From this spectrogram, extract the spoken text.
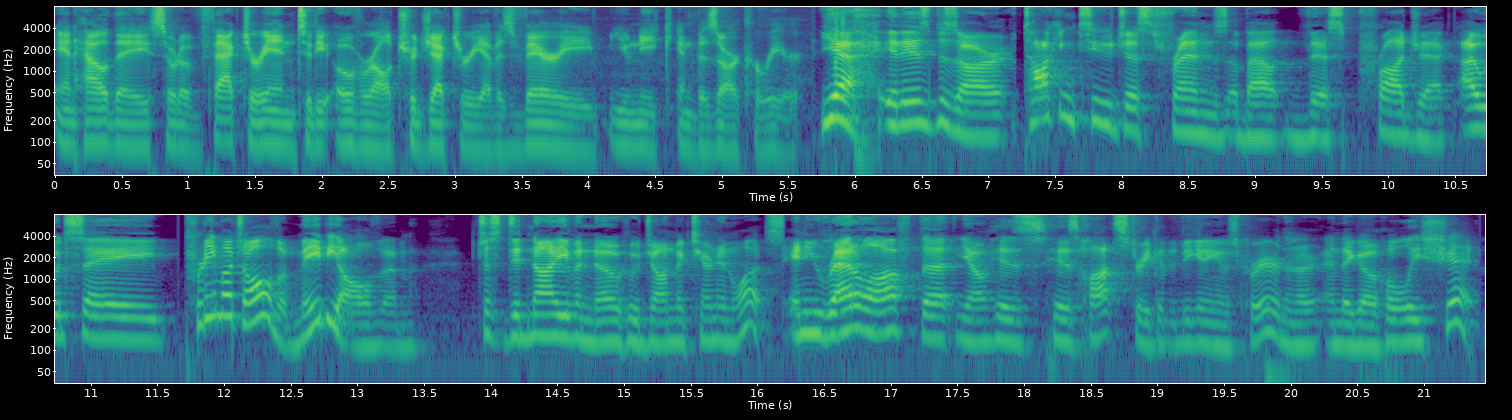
and how they sort of factor into the overall trajectory of his very unique and bizarre career. Yeah, it is bizarre. Talking to just friends about this project, I would say pretty much all of them, maybe all of them, just did not even know who John McTiernan was. And you rattle off the, you know, his his hot streak at the beginning of his career, and, and they go, "Holy shit!"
